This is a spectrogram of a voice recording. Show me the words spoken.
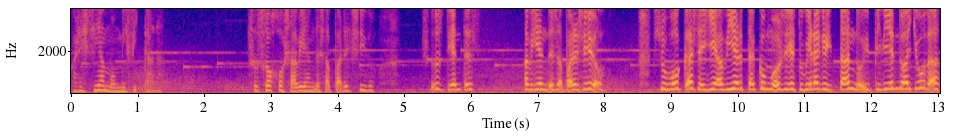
Parecía momificada. Sus ojos habían desaparecido. Sus dientes habían desaparecido. Su boca seguía abierta como si estuviera gritando y pidiendo ayuda.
